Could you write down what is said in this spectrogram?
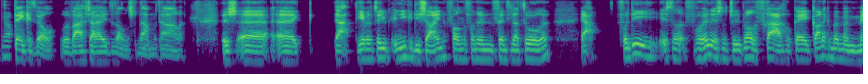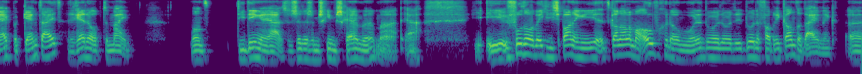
ja. Denk het wel. Waar zou je het anders vandaan moeten halen? Dus uh, ja, die hebben natuurlijk een unieke design van, van hun ventilatoren. Ja, voor, die is voor hun is natuurlijk wel de vraag: oké, okay, kan ik met mijn merkbekendheid redden op termijn? Want die dingen, ja, ze zullen ze misschien beschermen, maar ja je, voelt al een beetje die spanning. het kan allemaal overgenomen worden door, door, de, door de fabrikant uiteindelijk. Uh,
